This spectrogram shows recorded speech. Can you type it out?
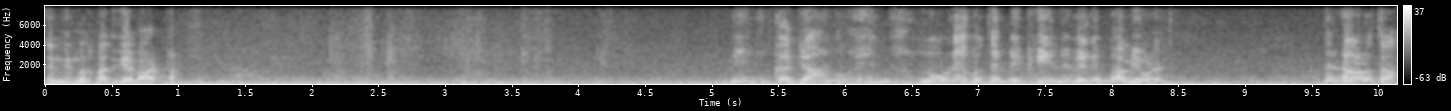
ತೆಂಗಿನ ಬದಿಗೆ ಬಾಟ මේක ජානු එන්න නෝඩය කොත මේ කියන වෙගෙන් බාමි වලන දැ නගලතා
